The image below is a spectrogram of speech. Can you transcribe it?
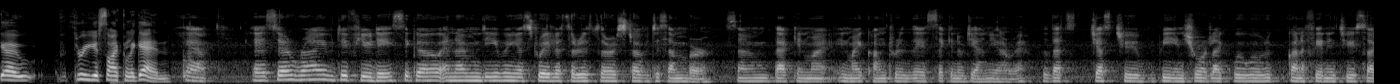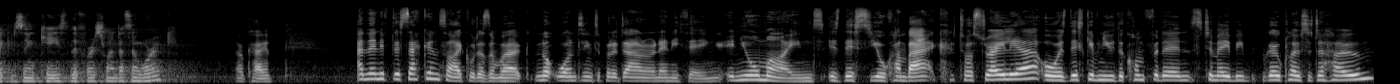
go through your cycle again. Yeah. Uh, so I arrived a few days ago, and I'm leaving Australia 31st of December. So I'm back in my in my country the 2nd of January. So that's just to be ensured, like we were gonna fit in two cycles in case the first one doesn't work. Okay. And then if the second cycle doesn't work, not wanting to put a downer on anything, in your mind, is this you'll come back to Australia, or is this giving you the confidence to maybe go closer to home?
